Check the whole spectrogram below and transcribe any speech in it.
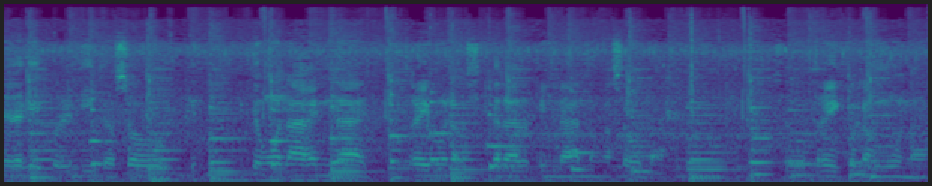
nilagay ko rin dito. So, ito muna akin na try muna kasi kararating na ng asola. So, try ko lang muna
